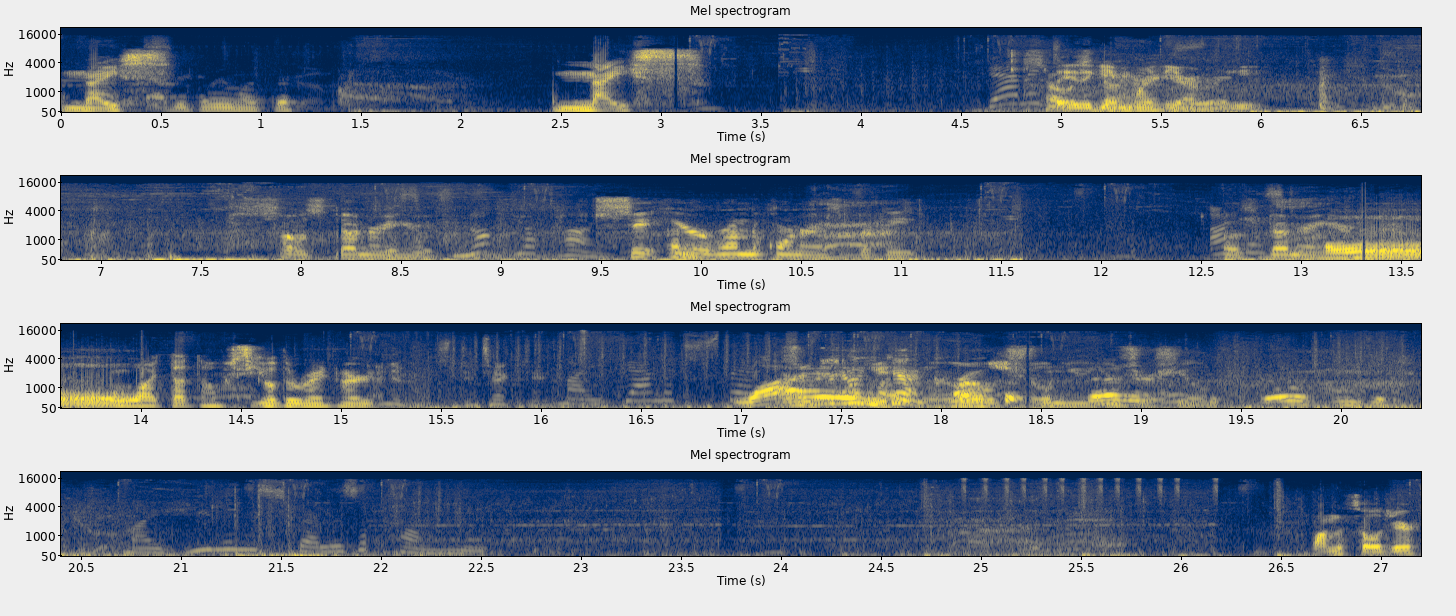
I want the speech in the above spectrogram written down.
nice. Everything like this. Nice. Damn it. Play the game done right worthy already. So it's done right here. here. is not your time. Sit here around the corner as a brigade. So it's done right here. Oh, I thought that was the other Reinhardt. Enemies detected. My damage spell. Why? You can't- you can't crouch when you use your shield. this. This is My healing spell is upon you. On the soldier.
